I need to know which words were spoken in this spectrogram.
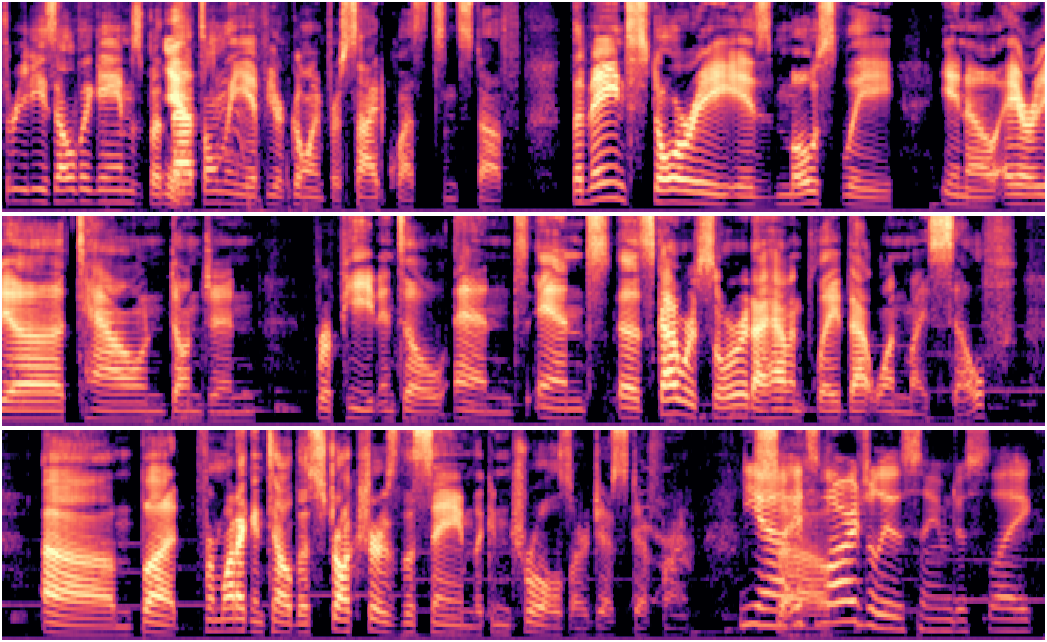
3D Zelda games, but Yeah. that's only if you're going for side quests and stuff. The main story is mostly, you know, area, town, dungeon, repeat until end. And uh, Skyward Sword, I haven't played that one myself. Um, but from what I can tell, the structure is the same. The controls are just different. Yeah, it's largely the same. Just like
